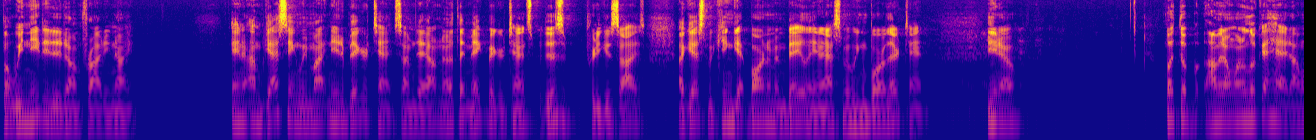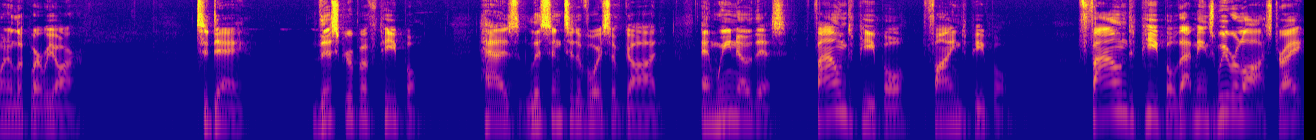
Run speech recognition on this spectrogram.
but we needed it on Friday night. And I'm guessing we might need a bigger tent someday. I don't know if they make bigger tents, but this is pretty good size. I guess we can get Barnum and Bailey and ask them if we can borrow their tent. You know, but the, I don't want to look ahead, I want to look where we are. Today, this group of people has listened to the voice of God, and we know this found people find people. Found people, that means we were lost, right?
